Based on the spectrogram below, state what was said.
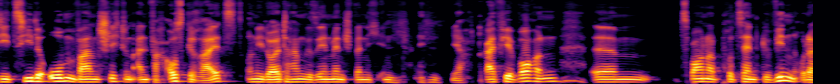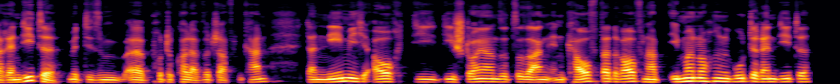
die Ziele oben waren schlicht und einfach ausgereizt und die Leute haben gesehen, Mensch, wenn ich in, in ja, drei, vier Wochen ähm, 200 Prozent Gewinn oder Rendite mit diesem äh, Protokoll erwirtschaften kann, dann nehme ich auch die, die Steuern sozusagen in Kauf da drauf und habe immer noch eine gute Rendite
